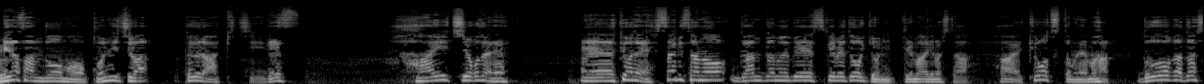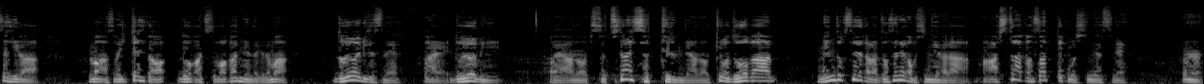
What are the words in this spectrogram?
皆さんどうも、こんにちは。プーラー吉です。はい、ちゅうことでね、えー、今日ね、久々のガンダムベースケベ東京に行ってまいりました。はい、今日つってもね、まあ、動画出した日が、まあ、その行った日かどうかちょっとわかんないんだけど、まあ、土曜日ですね。はい、土曜日に、はい、あの、ちょっと疲れちゃってるんで、あの、今日動画めんどくせえから出せないかもしんないから、明日か明後日かもしんないですね。うん。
